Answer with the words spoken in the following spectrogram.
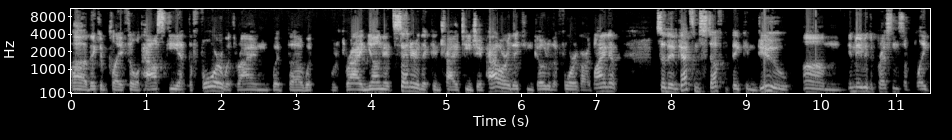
Uh, they can play Filipowski at the four with Ryan with uh, with with Ryan Young at center. They can try TJ Power. They can go to the four guard lineup. So they've got some stuff that they can do. Um, and maybe the presence of Blake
